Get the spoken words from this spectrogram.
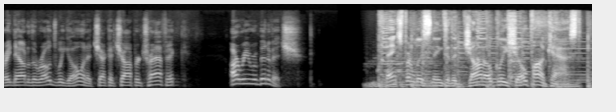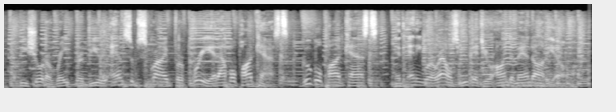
Right now to the roads we go and a check of chopper traffic. Ari Rabinovich. Thanks for listening to the John Oakley Show podcast. Be sure to rate, review, and subscribe for free at Apple Podcasts, Google Podcasts, and anywhere else you get your on demand audio.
